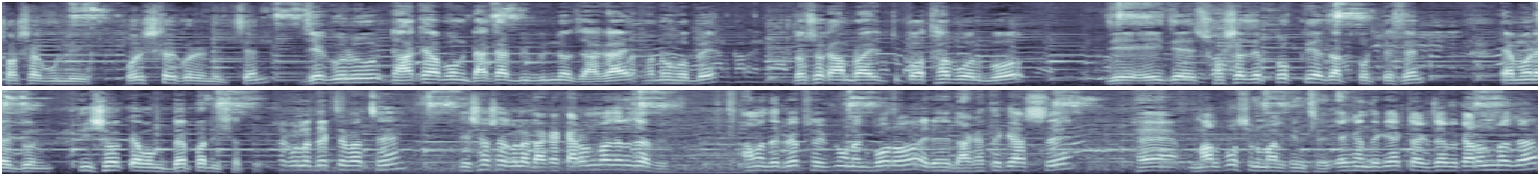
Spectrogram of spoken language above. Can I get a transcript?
শশাগুলি পরিষ্কার করে নিচ্ছেন, যেগুলো ঢাকা এবং ঢাকার বিভিন্ন জায়গায় পাঠানো হবে। দর্শক, আমরা একটু কথা বলব যে এই যে শশা যে প্রক্রিয়াজাত করতেছেন, এমন একজন কৃষক এবং ব্যাপারীর সাথে। শসাগুলো দেখতে পাচ্ছেন? এই শসাগুলো ঢাকা কারণ বাজারে যাবে। আমাদের ব্যবসায়ী অনেক বড়, এটা ঢাকা থেকে আসছে। হ্যাঁ মাল, প্রচুর মাল কিনছে। এখান থেকে একটা যাবে কারণ বাজার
